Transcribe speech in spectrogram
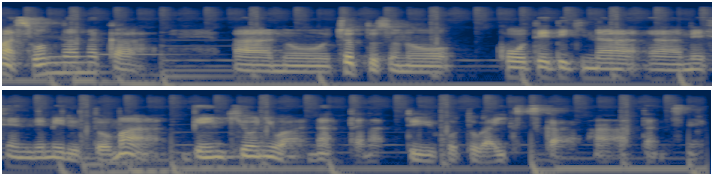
まあ、そんな中あのちょっとその肯定的な目線で見ると、まあ、勉強にはなったなということがいくつかあったんですね。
